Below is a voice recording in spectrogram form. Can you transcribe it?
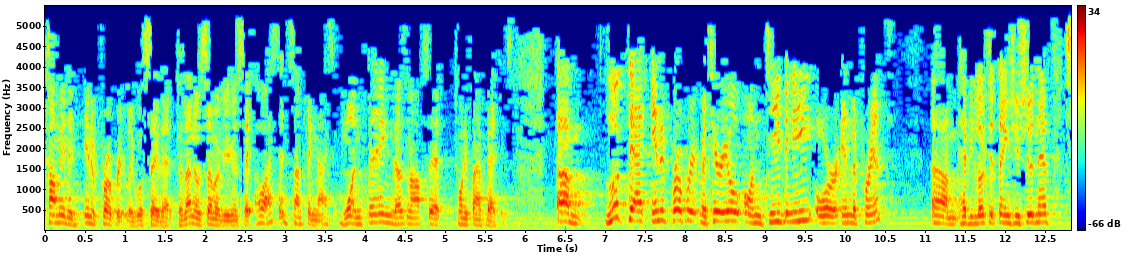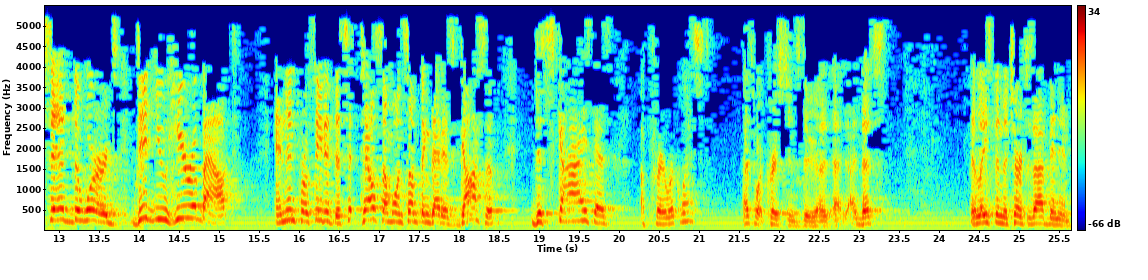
Commented inappropriately, we'll say that, because I know some of you are going to say, oh, I said something nice. One thing doesn't offset 25 bad things. Um, looked at inappropriate material on TV or in the print? Um, have you looked at things you shouldn't have? Said the words, did you hear about, and then proceeded to tell someone something that is gossip disguised as a prayer request? That's what Christians do. I, I, that's, at least in the churches I've been in.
